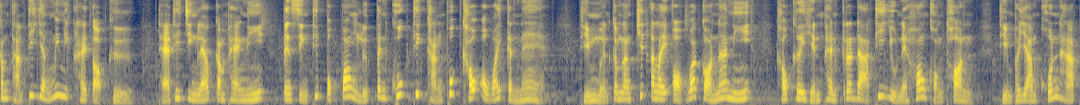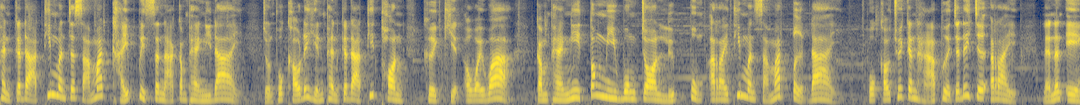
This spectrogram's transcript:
คำถามที่ยังไม่มีใครตอบคือ แท้ที่จริงแล้วกำแพงนี้เป็นสิ่งที่ปกป้องหรือเป็นคุกที่ขังพวกเขาเอาไว้กันแน่ ทีมเหมือนกำลังคิดอะไรออกว่าก่อนหน้านี้ เขาเคยเห็นแผ่นกระดาษที่อยู่ในห้องของทอน ทีมพยายามค้นหาแผ่นกระดาษที่มันจะสามารถไขปริศนากำแพงนี้ได้ จนพวกเขาได้เห็นแผ่นกระดาษที่ทอน เคยเขียนเอาไว้ว่ากำแพงนี้ต้องมีวงจรหรือปุ่มอะไรที่มันสามารถเปิดได้ พวกเขาช่วยกันหาเผื่อจะได้เจออะไร และนั่นเอง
